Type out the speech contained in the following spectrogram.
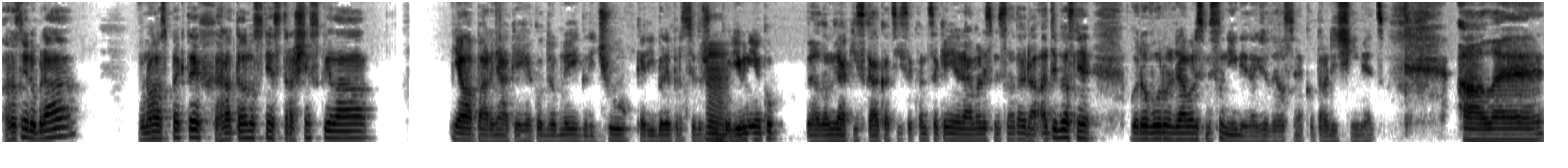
hrozně dobrá, v mnoha aspektech hratelnostně strašně skvělá, měla pár nějakých jako drobných glitchů, které byly prostě trošku hmm. podivný, jako byla tam nějaký skákací sekvence, které nedávaly smysl a tak dále. A ty vlastně God of nedávaly smysl nikdy, takže to je vlastně jako tradiční věc. Ale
